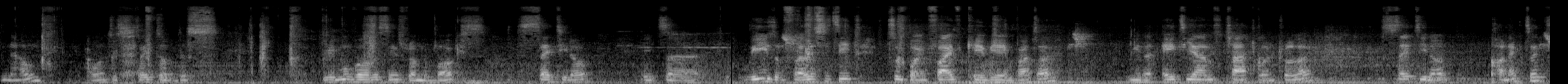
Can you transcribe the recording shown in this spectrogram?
Now, I want to set up this, remove all the things from the box, set it up. It's a, we use a Felicity 2.5 kVA inverter with an 80 amps charge controller, set it up, connect it,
